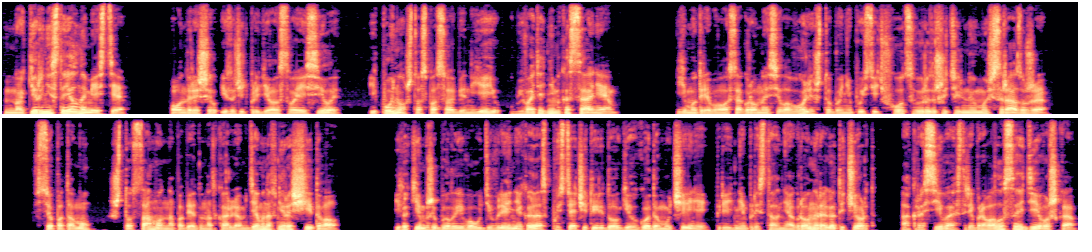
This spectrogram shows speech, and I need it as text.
Но Кир не стоял на месте. Он решил изучить пределы своей силы и понял, что способен ею убивать одним касанием. Ему требовалась огромная сила воли, чтобы не пустить в ход свою разрушительную мощь сразу же. Все потому, что сам он на победу над королем демонов не рассчитывал. И каким же было его удивление, когда спустя четыре долгих года мучений перед ним пристал не огромный рогатый черт, а красивая среброволосая девушка.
